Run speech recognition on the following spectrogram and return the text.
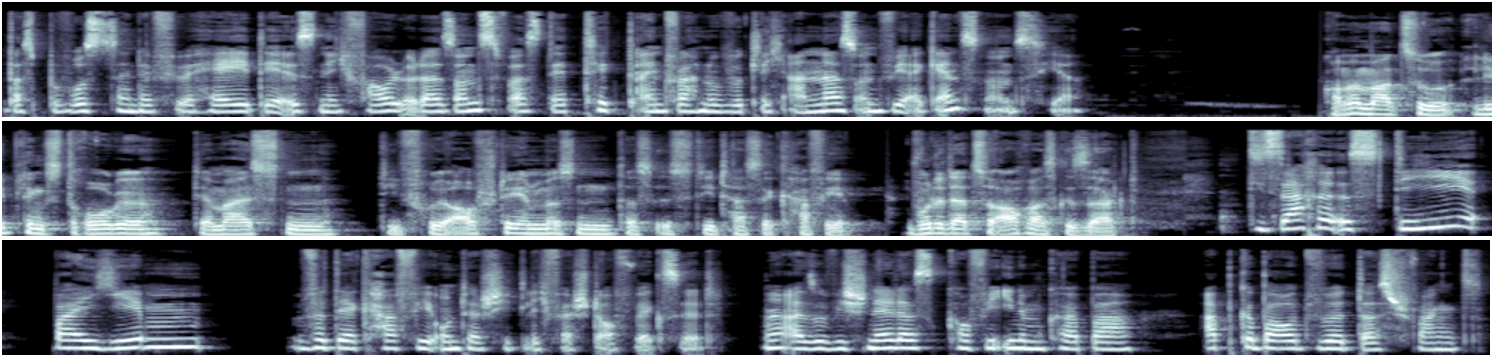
das Bewusstsein dafür, hey, der ist nicht faul oder sonst was, der tickt einfach nur wirklich anders und wir ergänzen uns hier. Kommen wir mal zur Lieblingsdroge der meisten, die früh aufstehen müssen. Das ist die Tasse Kaffee. Wurde dazu auch was gesagt? Die Sache ist die, bei jedem wird der Kaffee unterschiedlich verstoffwechselt. Ne, also wie schnell das Koffein im Körper abgebaut wird, das schwankt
